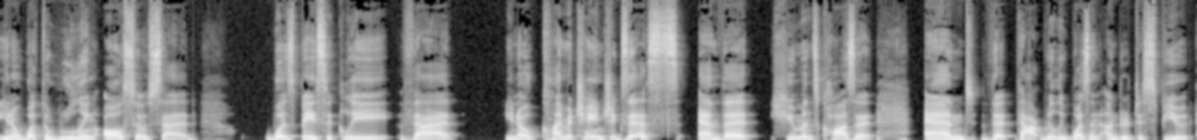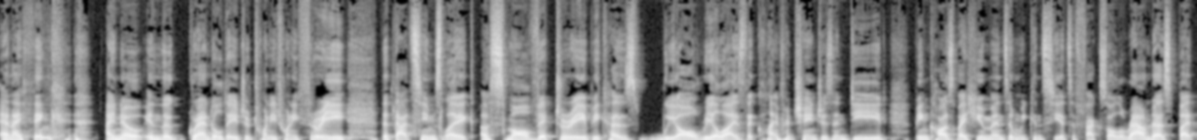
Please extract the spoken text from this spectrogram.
you know, what the ruling also said was basically that you know, climate change exists and that humans cause it and that that really wasn't under dispute. And I think, I know in the grand old age of 2023 that that seems like a small victory because we all realize that climate change is indeed being caused by humans and we can see its effects all around us. But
